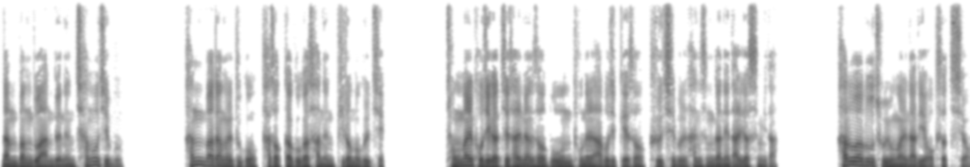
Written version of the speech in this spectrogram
난방도 안 되는 창호지부, 한 마당을 두고 다섯 가구가 사는 빌어먹을 집, 정말 거지같이 살면서 모은 돈을 아버지께서 그 집을 한순간에 날렸습니다. 하루하루 조용할 날이 없었지요.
